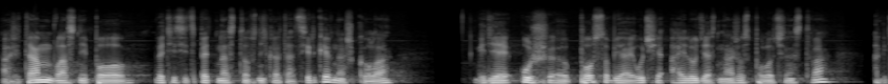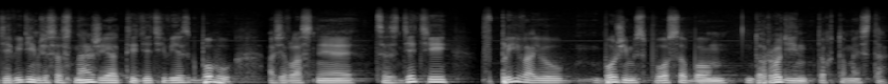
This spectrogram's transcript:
A že tam vlastne po 2015 vznikla tá cirkevná škola, kde už e, pôsobia aj učia aj ľudia z nášho spoločenstva a kde vidím, že sa snažia tie deti viesť k Bohu a že vlastne cez deti vplývajú Božím spôsobom do rodín tohto mesta.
